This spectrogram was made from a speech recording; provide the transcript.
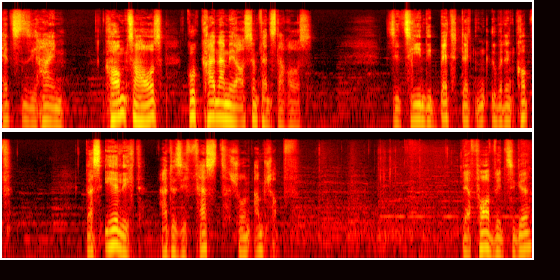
So hetzen sie heim. Kaum zu Haus guckt keiner mehr aus dem Fenster raus. Sie ziehen die Bettdecken über den Kopf. Das Irrlicht hatte sie fast schon am Schopf. Der Vorwitzige,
